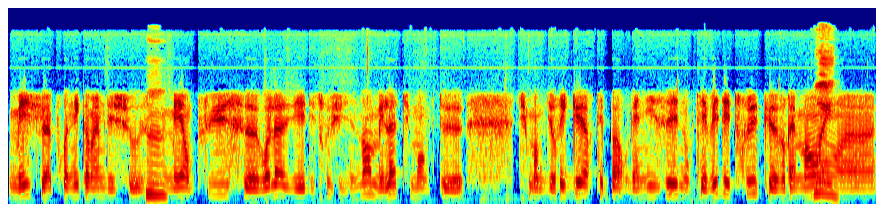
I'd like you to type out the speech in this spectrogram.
Mais je lui apprenais quand même des choses. Hmm. Mais en plus, euh, voilà, il y a des trucs. Je disais non, mais là tu manques de, tu manques de rigueur, t'es pas organisé. Donc il y avait des trucs vraiment. Euh,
